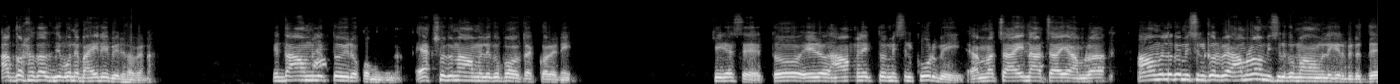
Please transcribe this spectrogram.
আর দশ হাজার জীবনে বাইরে বের হবে না। কিন্তু আওয়ামী লীগ তো এরকম না। একশো জন আওয়ামী লীগও পদত্যাগ করেনি। ঠিক আছে? তো এর, আওয়ামী লীগ তো মিছিল করবেই। আমরা চাই না চাই আমরা, আওয়ামী লীগও মিছিল করবে, আমরাও মিছিল করব আওয়ামী লীগের বিরুদ্ধে।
